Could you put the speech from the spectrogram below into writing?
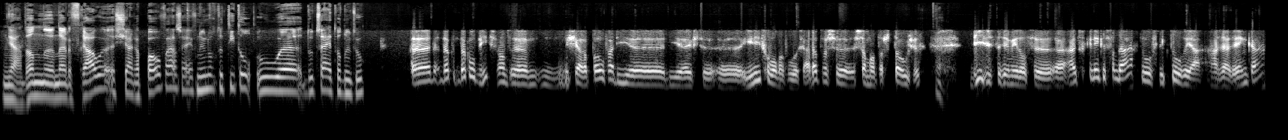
Ja, dan naar de vrouwen. Sharapova, ze heeft nu nog de titel. Hoe doet zij het tot nu toe? Eh, dat, dat, klopt niet, want uh, Sharapova die, eh, die heeft eh, hier niet gewonnen vorig jaar. Dat was Samantha Stozer. Die is er inmiddels uitgeknikkerd vandaag door Victoria Azarenka.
